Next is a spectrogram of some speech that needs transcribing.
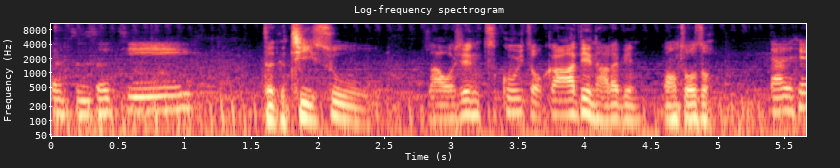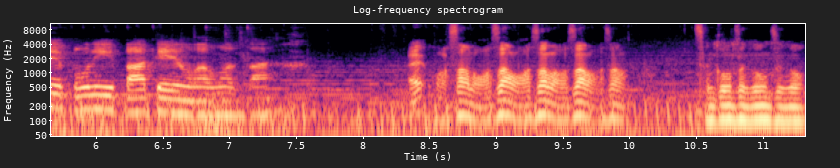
有直升机，这个技术。那我先故意走高压电塔那边，往左走。感谢风力发电玩玩吧。哎，往上了，往上了，往上了，往上了，往上了，成功，成功，成功。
